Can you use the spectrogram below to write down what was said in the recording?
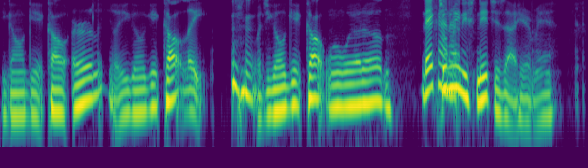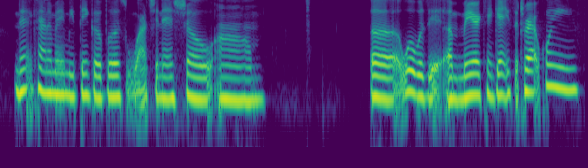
You're gonna get caught early or you're gonna get caught late. but you're gonna get caught one way or the other. that Too kind of many snitches out here, man. That kind of made me think of us watching that show. Um, uh, what was it? American Gangster Trap Queens.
